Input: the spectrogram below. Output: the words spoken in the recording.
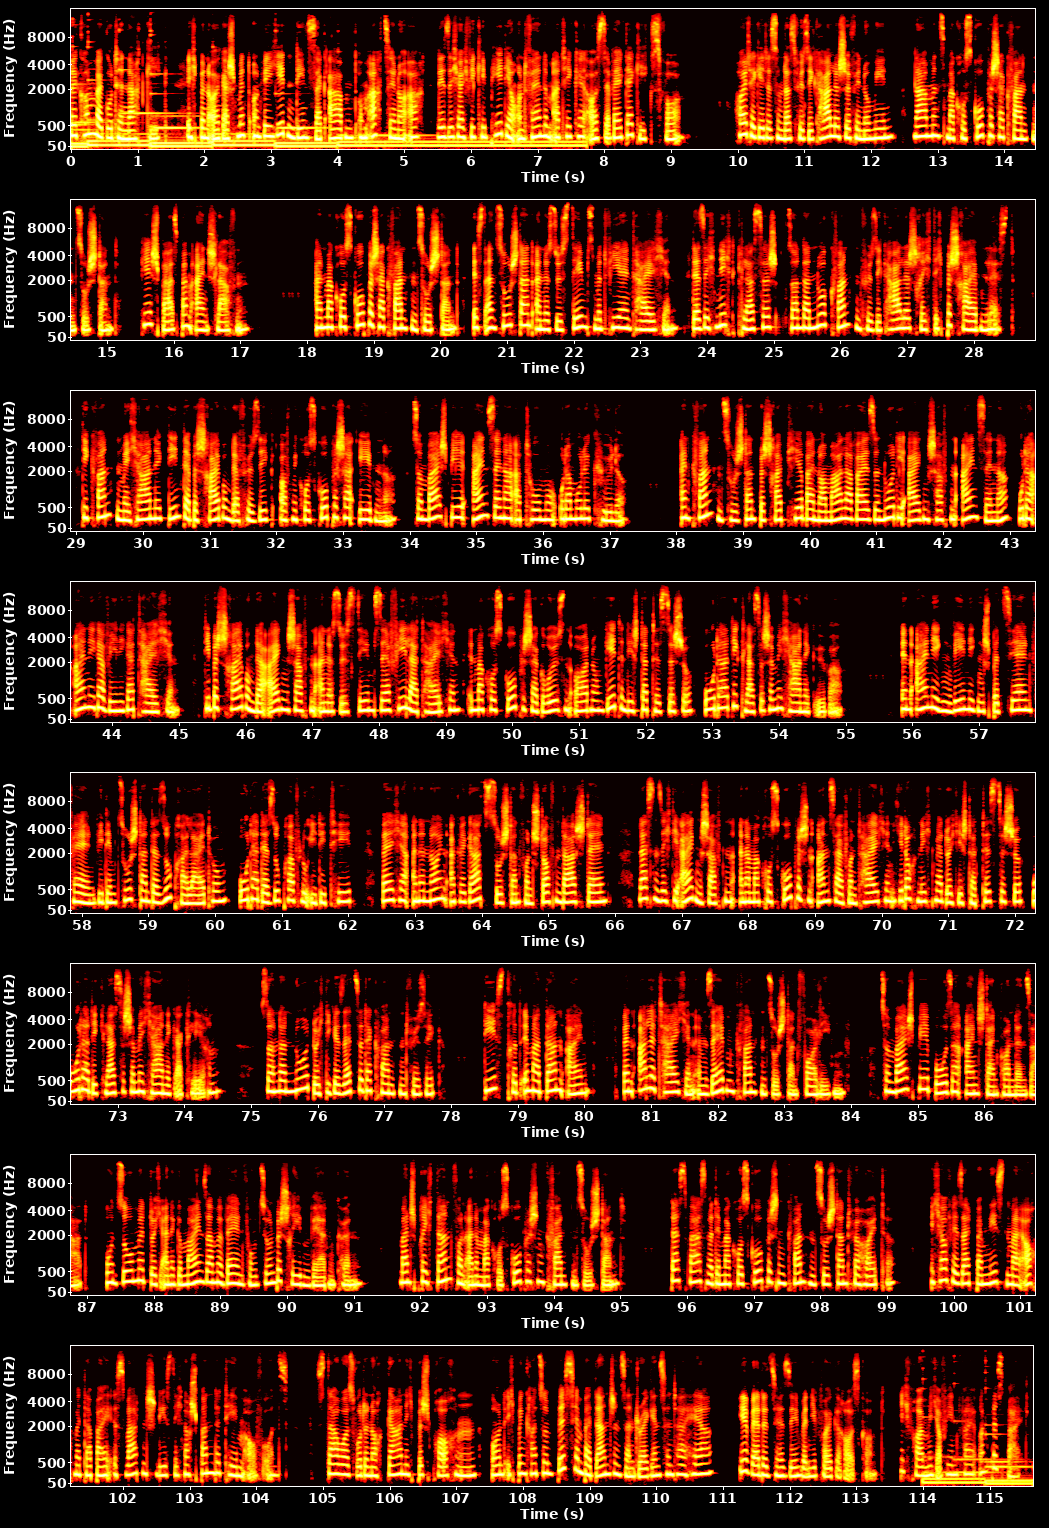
Willkommen bei Gute Nacht Geek. Ich bin Olga Schmidt und wie jeden Dienstagabend um 18.08 Uhr lese ich euch Wikipedia und Fandom-Artikel aus der Welt der Geeks vor. Heute geht es um das physikalische Phänomen namens makroskopischer Quantenzustand. Viel Spaß beim Einschlafen. Ein makroskopischer Quantenzustand ist ein Zustand eines Systems mit vielen Teilchen, der sich nicht klassisch, sondern nur quantenphysikalisch richtig beschreiben lässt. Die Quantenmechanik dient der Beschreibung der Physik auf mikroskopischer Ebene, zum Beispiel einzelner Atome oder Moleküle. Ein Quantenzustand beschreibt hierbei normalerweise nur die Eigenschaften einzelner oder einiger weniger Teilchen. Die Beschreibung der Eigenschaften eines Systems sehr vieler Teilchen in makroskopischer Größenordnung geht in die statistische oder die klassische Mechanik über. In einigen wenigen speziellen Fällen wie dem Zustand der Supraleitung oder der Suprafluidität, welche einen neuen Aggregatzustand von Stoffen darstellen, lassen sich die Eigenschaften einer makroskopischen Anzahl von Teilchen jedoch nicht mehr durch die statistische oder die klassische Mechanik erklären, sondern nur durch die Gesetze der Quantenphysik. Dies tritt immer dann ein, wenn alle Teilchen im selben Quantenzustand vorliegen zum Beispiel Bose-Einstein-Kondensat, und somit durch eine gemeinsame Wellenfunktion beschrieben werden können. Man spricht dann von einem makroskopischen Quantenzustand. Das war's mit dem makroskopischen Quantenzustand für heute. Ich hoffe, ihr seid beim nächsten Mal auch mit dabei. Es warten schließlich noch spannende Themen auf uns. Star Wars wurde noch gar nicht besprochen und ich bin gerade so ein bisschen bei Dungeons and Dragons hinterher. Ihr werdet es ja sehen, wenn die Folge rauskommt. Ich freue mich auf jeden Fall und bis bald.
